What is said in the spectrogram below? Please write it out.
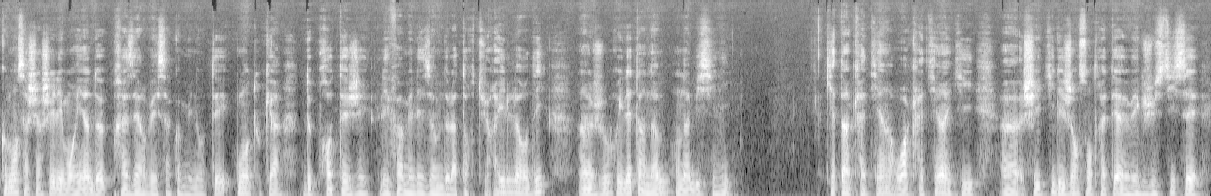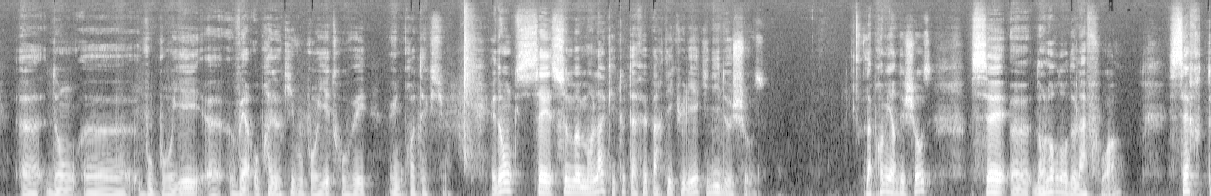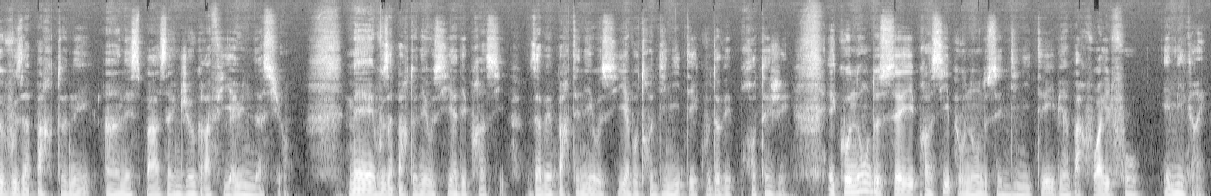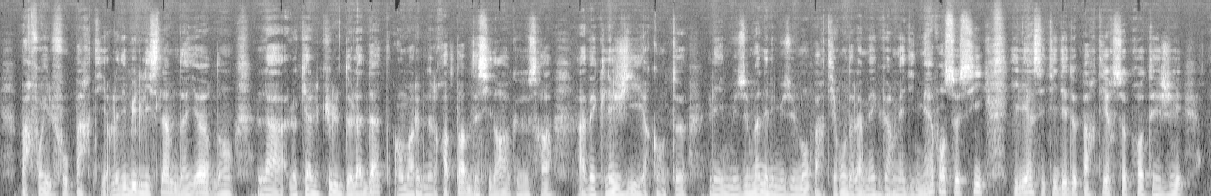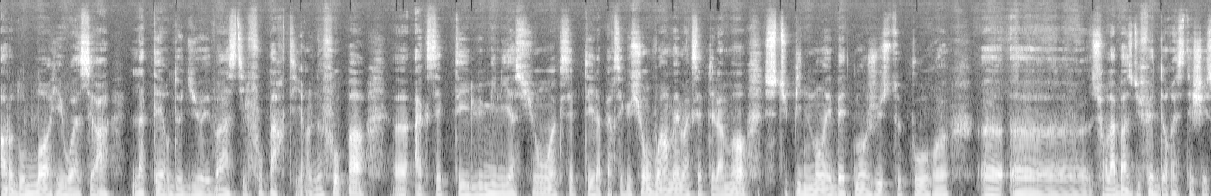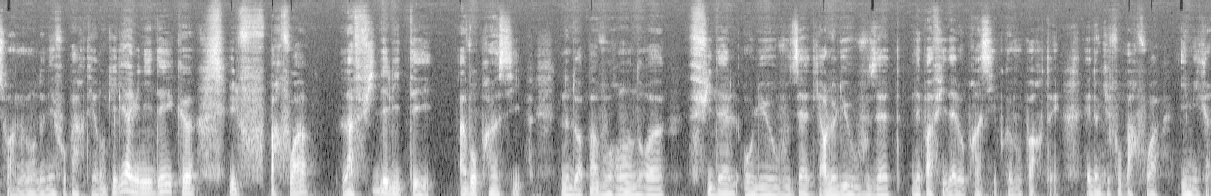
commence à chercher les moyens de préserver sa communauté, ou en tout cas de protéger les femmes et les hommes de la torture. Et il leur dit, un jour, il est un homme en Abyssinie, qui est un chrétien, un roi chrétien, et euh, chez qui les gens sont traités avec justice et euh, dont euh, vous pourriez, euh, auprès de qui vous pourriez trouver une protection. Et donc, c'est ce moment-là qui est tout à fait particulier, qui dit deux choses. La première des choses, c'est euh, dans l'ordre de la foi, certes, vous appartenez à un espace, à une géographie, à une nation mais vous appartenez aussi à des principes. Vous appartenez aussi à votre dignité que vous devez protéger. Et qu'au nom de ces principes, au nom de cette dignité, eh bien, parfois, il faut émigrer. Parfois, il faut partir. Le début de l'islam, d'ailleurs, dans le calcul de la date, Omar ibn al-Khattab décidera que ce sera avec l'égir, quand euh, les musulmanes et les musulmans partiront de la Mecque vers Médine. Mais avant ceci, il y a cette idée de partir se protéger. Ardullahi wasi'a, la terre de Dieu est vaste, il faut partir. Il ne faut pas euh, accepter l'humiliation, accepter la persécution, voire même accepter la mort stupidement et bêtement juste pour euh, euh, sur la base du fait de rester chez soi. À un moment donné, il faut partir. Donc il y a une idée que faut, parfois la fidélité à vos principes ne doit pas vous rendre fidèle au lieu où vous êtes, car le lieu où vous êtes n'est pas fidèle aux principes que vous portez. Et donc il faut parfois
